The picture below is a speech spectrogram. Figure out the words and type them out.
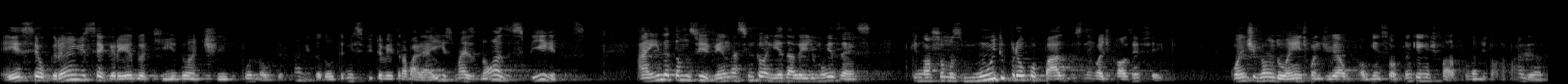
Esse é o grande segredo aqui do Antigo para o Novo Testamento. A doutrina espírita veio trabalhar isso, mas nós espíritas ainda estamos vivendo na sintonia da lei de Moisés. Porque nós somos muito preocupados com esse negócio de causa e efeito. Quando tiver um doente, quando tiver alguém sofrendo, o que a gente fala? Fulano de tal está pagando.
